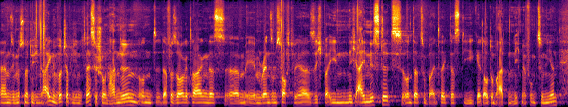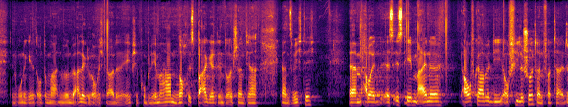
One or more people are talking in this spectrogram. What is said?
Ähm, Sie müssen natürlich in eigenem wirtschaftlichen Interesse schon handeln und äh, dafür Sorge tragen, dass ähm, eben Ransom-Software sich bei Ihnen nicht einnistet und dazu beiträgt, dass die Geldautomaten nicht mehr funktionieren. Denn ohne Geldautomaten würden wir alle, glaube ich, gerade erhebliche Probleme haben. Noch ist Bargeld in Deutschland ja ganz wichtig. Ähm, aber es ist eben eine Aufgabe, die auf viele Schultern verteilt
